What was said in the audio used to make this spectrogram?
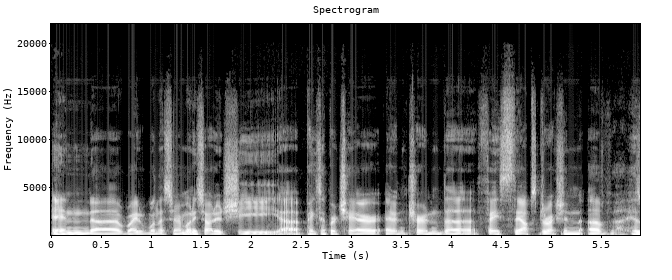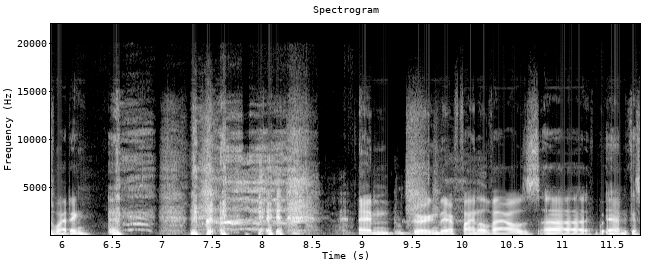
And uh, right when the ceremony started, she uh, picked up her chair and turned the face the opposite direction of his wedding. and during their final vows, uh, and because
